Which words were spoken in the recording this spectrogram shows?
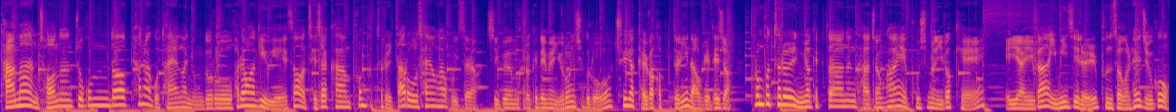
다만 저는 조금 더 편하고 다양한 용도로 활용하기 위해서 제작한 프롬프트를 따로 사용하고 있어요. 지금 그렇게 되면 이런 식으로 출력 결과값들이 나오게 되죠. 프롬프트를 입력했다는 가정하에 보시면 이렇게 AI가 이미지를 분석을 해주고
